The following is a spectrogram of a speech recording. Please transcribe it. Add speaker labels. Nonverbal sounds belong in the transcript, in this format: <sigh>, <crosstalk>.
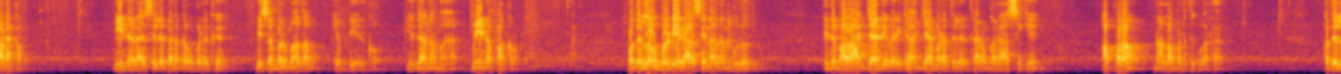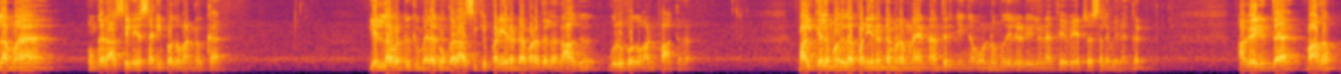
Speaker 1: வணக்கம். மீன ராசியில் பிறந்தவங்களுக்கு டிசம்பர் மாதம் எப்படி இருக்கும்? இதுதான் நம்ம மெயினாக பார்க்குறோம். முதல்ல உங்களுடைய ராசிநாதன் குரு. இந்த மாதம் அஞ்சாந்தேதி வரைக்கும் அஞ்சாம் இடத்தில் இருக்கார் உங்கள் ராசிக்கு. அப்புறம் நாலாம் இடத்துக்கு வர்றார். அது இல்லாமல் உங்கள் ராசியிலேயே சனி பகவான் இருக்கார். எல்லாவற்றுக்கும் மேலாக உங்கள் ராசிக்கு பன்னிரெண்டாம் இடத்துல ராகு குரு பகவான் பார்க்குறார். வாழ்க்கையில் முதல்ல பன்னிரெண்டாம் இடம்னா என்ன தெரிஞ்சுங்க. ஒன்று முதலீடு இல்லைன்னா தேவையற்ற செலவினங்கள். ஆக இந்த மாதம்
